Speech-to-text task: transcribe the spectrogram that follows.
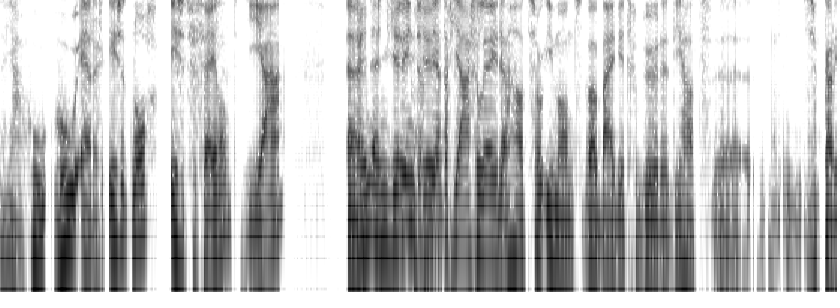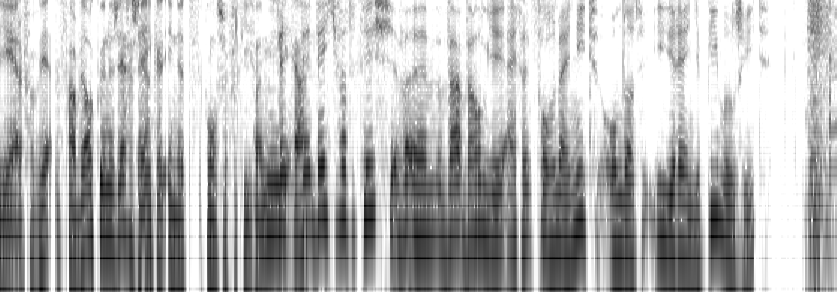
ja, hoe, hoe erg is het nog? Is het vervelend? Ja. Eh, En- en je- 20, je- 30 jaar geleden had zo iemand waarbij dit gebeurde, die had eh, zijn carrière vaarwel, kunnen zeggen. Zeker in het conservatieve Amerika. we- weet je wat het is? Eh, waar- waarom je eigenlijk volgens mij niet omdat iedereen je piemel ziet.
